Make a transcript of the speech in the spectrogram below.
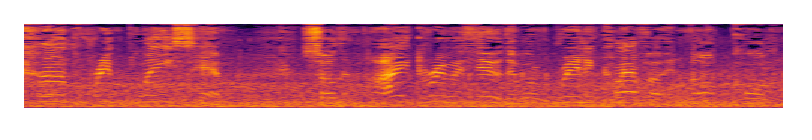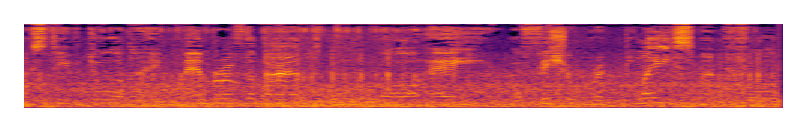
can't replace him. So th- I agree with you. They were really clever in not calling Steve Jordan a member of the band or a official replacement for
